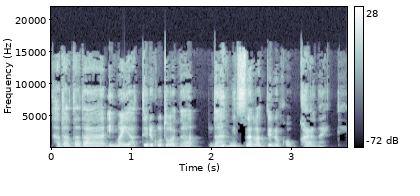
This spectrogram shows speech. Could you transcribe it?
ただただ今やってることがな何につながってるのかわからないっていう。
